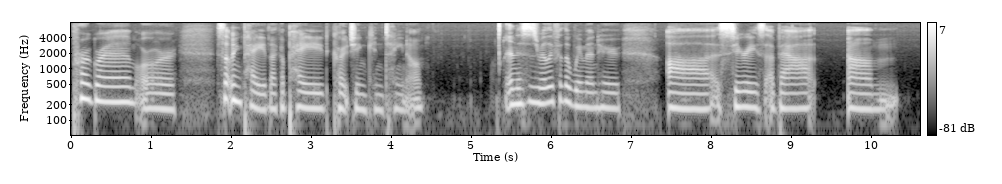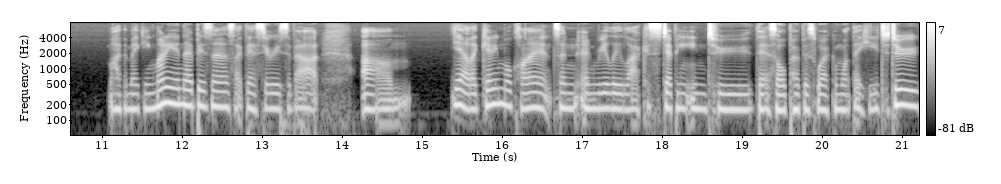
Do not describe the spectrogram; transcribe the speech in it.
program or something paid, like a paid coaching container. And this is really for the women who are serious about um, either making money in their business, like they're serious about um, yeah, like getting more clients and, and really like stepping into their sole purpose work and what they're here to do.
